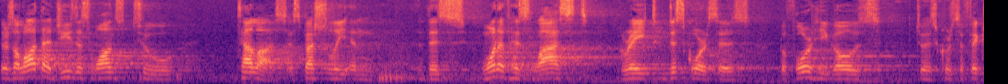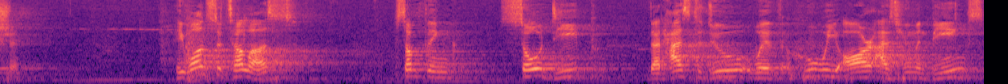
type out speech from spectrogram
There's a lot that Jesus wants to tell us, especially in this one of his last great discourses before he goes to his crucifixion. He wants to tell us something so deep that has to do with who we are as human beings.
